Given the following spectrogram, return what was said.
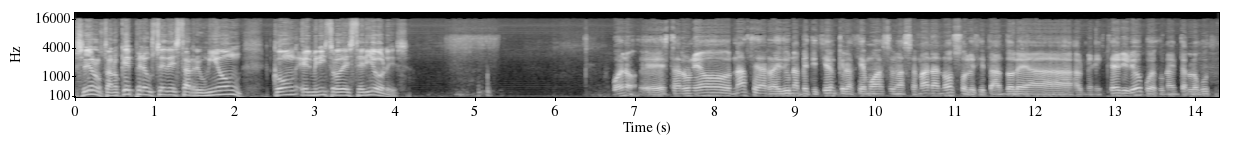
señor Lozano, ¿qué espera usted de esta reunión con el ministro de Exteriores? Bueno, eh, esta reunión nace a raíz de una petición que le hacíamos hace una semana, ¿no? Solicitándole al ministerio, pues una interlocución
